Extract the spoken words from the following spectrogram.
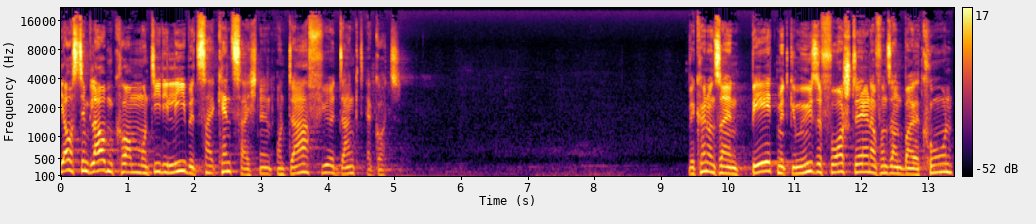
die aus dem Glauben kommen und die die Liebe kennzeichnen. Und dafür dankt er Gott. Wir können uns ein Beet mit Gemüse vorstellen auf unserem Balkon.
